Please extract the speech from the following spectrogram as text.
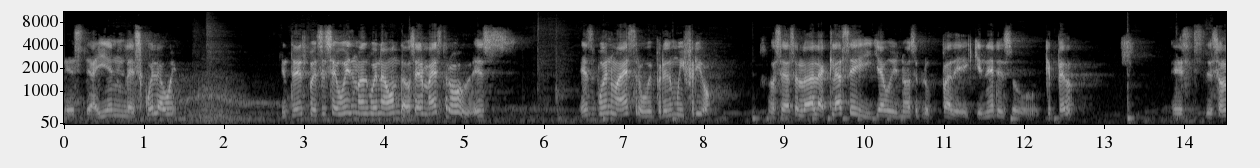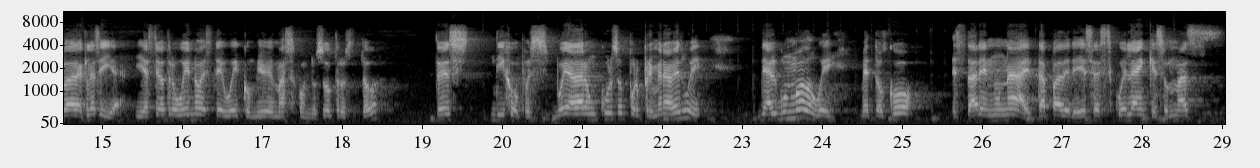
Este, ahí en la escuela, güey. Entonces, pues ese güey es más buena onda. O sea, el maestro es es buen maestro, güey, pero es muy frío. O sea, solo da la clase y ya, güey, no se preocupa de quién eres o qué pedo. Este, solo da la clase y ya. Y este otro güey, no, este güey convive más con nosotros y todo. Entonces dijo, pues voy a dar un curso por primera vez, güey. De algún modo, güey, me tocó estar en una etapa de esa escuela en que son más,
